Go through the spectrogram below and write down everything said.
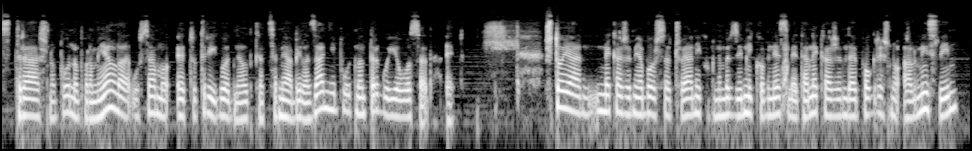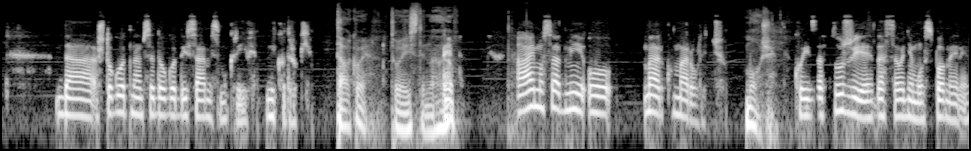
strašno puno promijenila u samo eto tri godine od kad sam ja bila zadnji put na trgu i ovo sada. Eto. Što ja, ne kažem ja Bož sačuva, ja nikog ne mrzim, nikom ne smeta, ne kažem da je pogrešno, ali mislim da što god nam se dogodi sami smo krivi, niko drugi. Tako je, to je istina. Da? E. Ajmo sad mi o Marku Maruliću Može. Koji zaslužuje da se o njemu spomene,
